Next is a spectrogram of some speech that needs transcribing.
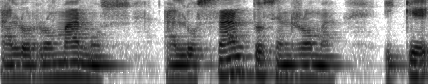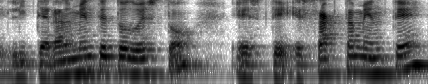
a los romanos, a los santos en Roma, y que literalmente todo esto este, exactamente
